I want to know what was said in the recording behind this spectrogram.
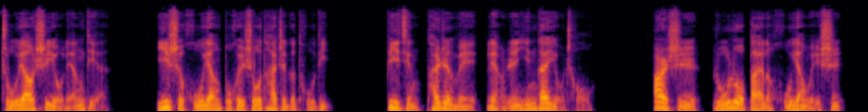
主要是有两点：一是胡杨不会收他这个徒弟。毕竟他认为两人应该有仇。二是，如若拜了胡杨为师，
